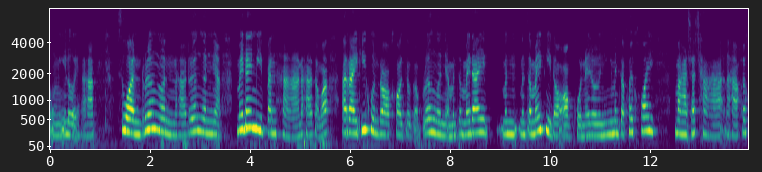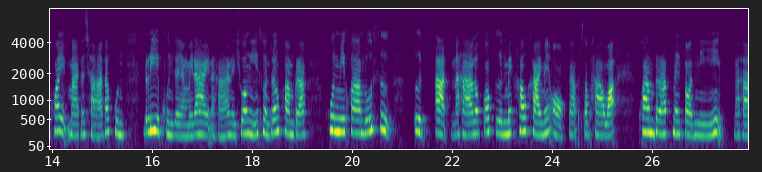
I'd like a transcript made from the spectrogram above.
ตรงนี้เลยนะคะ ส่วนเรื่องเงินนะคะเรื่องเงินเนี่ยไม่ได้มีปัญหานะคะ แต่ว่าอะไรที่คุณรอคอยเกี่ยวกับเรื่องเงินเนี่ยมันจะไม่ได้มันมันจะไม่ผีดอกออกผลในเร็วนี้มันจะค่อยๆมาช้าๆนะคะ ค่อยๆมาช้าๆถ้าคุณรีบคุณจะยังไม่ได้นะคะ ในช่วงนี้ส่วนเรื่องความรัก คุณมีความรู้สึกอึดอัดนะคะ แล้วก็เกินไม่เข้าคายไม่ออกกับสภาวะ ความรักในตอนนี้นะคะ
